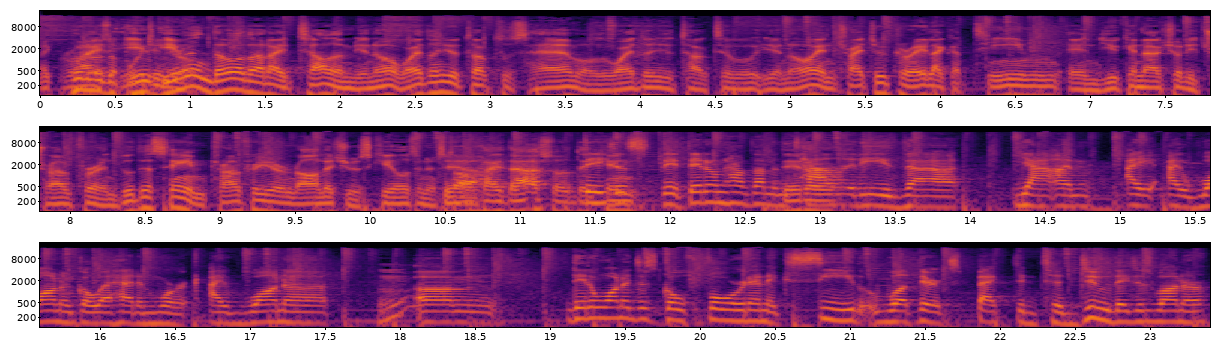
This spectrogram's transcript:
Like who Right. knows a E- 14 year Even though that I tell them, you know, why don't you talk to Sam or why don't you talk to, you know, and try to create like a team and you can actually transfer and do the same, transfer your knowledge, your skills and stuff Yeah. like that, so they, They, can. just they, they don't have that mentality that yeah I'm I I want to go ahead and work. I wanna um they don't want to just go forward and exceed what they're expected to do. They just want to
